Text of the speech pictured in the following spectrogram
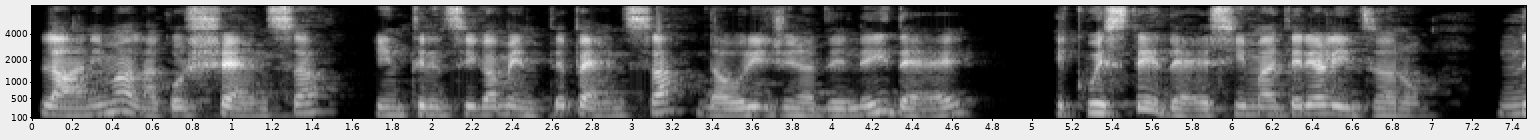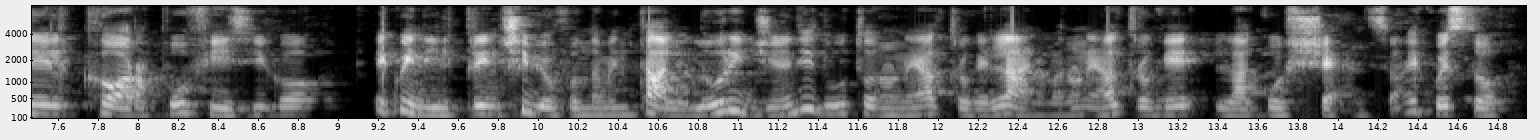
L'anima, la coscienza, intrinsecamente pensa, dà origine a delle idee e queste idee si materializzano nel corpo fisico e quindi il principio fondamentale, l'origine di tutto non è altro che l'anima, non è altro che la coscienza. E questo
